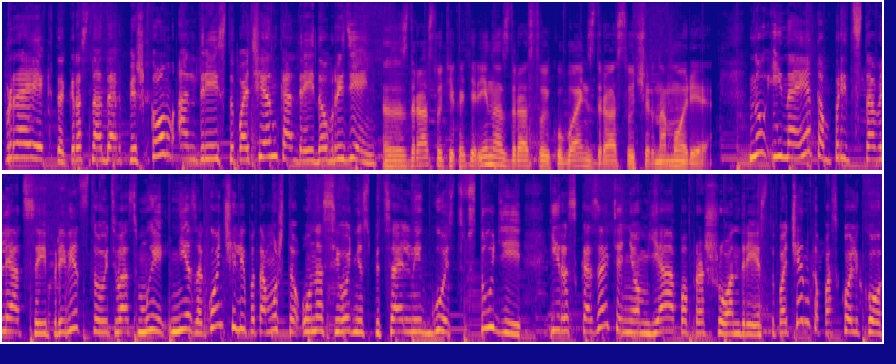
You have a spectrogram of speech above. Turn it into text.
проекта «Краснодар пешком» Андрей Ступаченко. Андрей, добрый день. Здравствуйте, Екатерина, здравствуй, Кубань, здравствуй, Черноморье. Ну и на этом представляться и приветствовать вас мы не закончили, потому что у нас сегодня специальный гость в студии, и рассказать о нем я попрошу Андрея Ступаченко, поскольку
